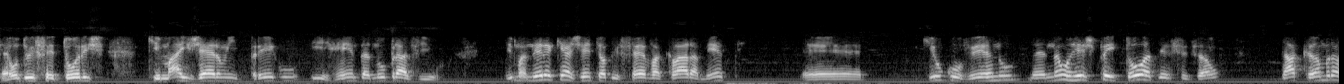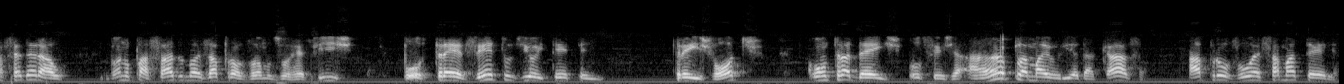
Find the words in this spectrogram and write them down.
é um dos setores que mais geram emprego e renda no Brasil. De maneira que a gente observa claramente é, que o governo né, não respeitou a decisão da Câmara Federal. No ano passado, nós aprovamos o refis por 383 votos contra 10, ou seja, a ampla maioria da casa aprovou essa matéria.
